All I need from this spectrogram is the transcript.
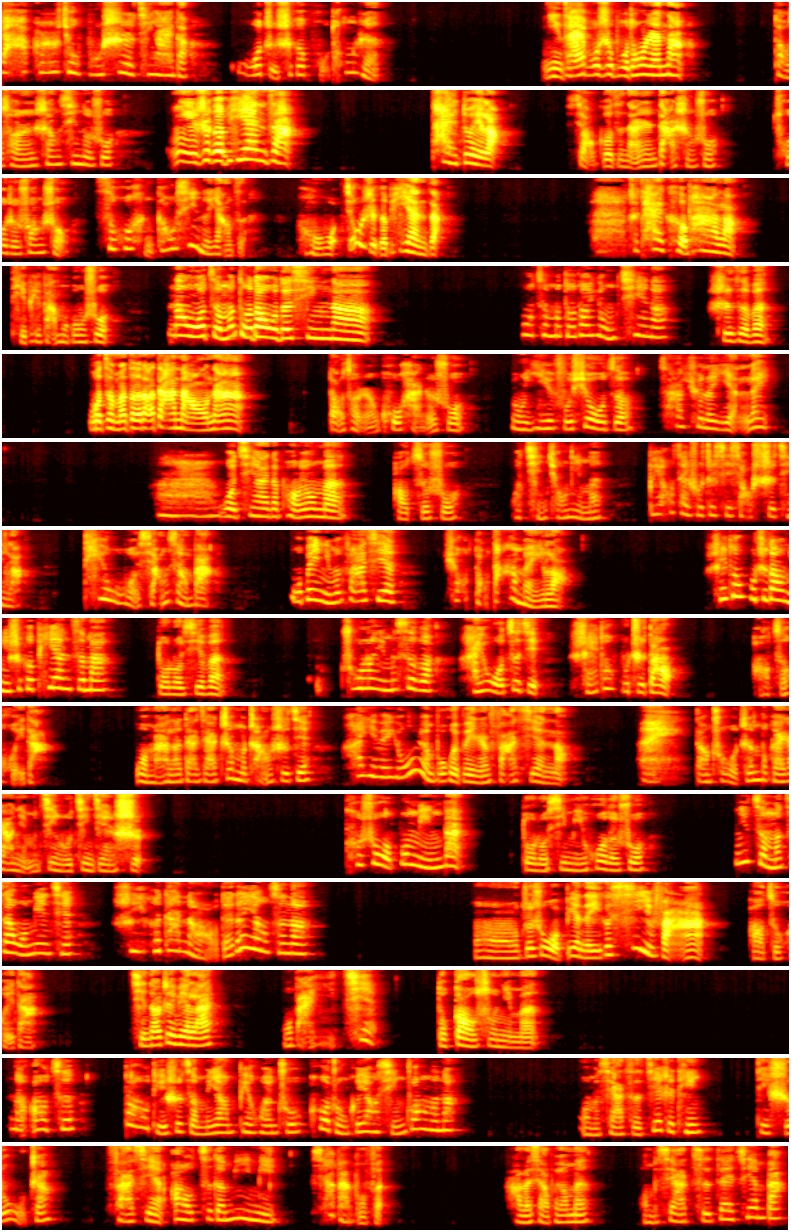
压根儿就不是，亲爱的，我只是个普通人。你才不是普通人呢！稻草人伤心地说：“你是个骗子。”太对了，小个子男人大声说，搓着双手，似乎很高兴的样子。我就是个骗子，这太可怕了！铁皮伐木工说：“那我怎么得到我的心呢？我怎么得到勇气呢？”狮子问。“我怎么得到大脑呢？”稻草人哭喊着说，用衣服袖子擦去了眼泪。“啊，我亲爱的朋友们，”奥兹说，“我请求你们不要再说这些小事情了。”替我想想吧，我被你们发现就要倒大霉了。谁都不知道你是个骗子吗？多罗西问。除了你们四个，还有我自己，谁都不知道。奥兹回答。我瞒了大家这么长时间，还以为永远不会被人发现呢。哎，当初我真不该让你们进入禁监室。可是我不明白，多罗西迷惑地说：“你怎么在我面前是一个大脑袋的样子呢？”哦，这是我变的一个戏法。奥兹回答：“请到这边来，我把一切都告诉你们。”那奥兹到底是怎么样变换出各种各样形状的呢？我们下次接着听第十五章《发现奥兹的秘密》下半部分。好了，小朋友们，我们下次再见吧。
